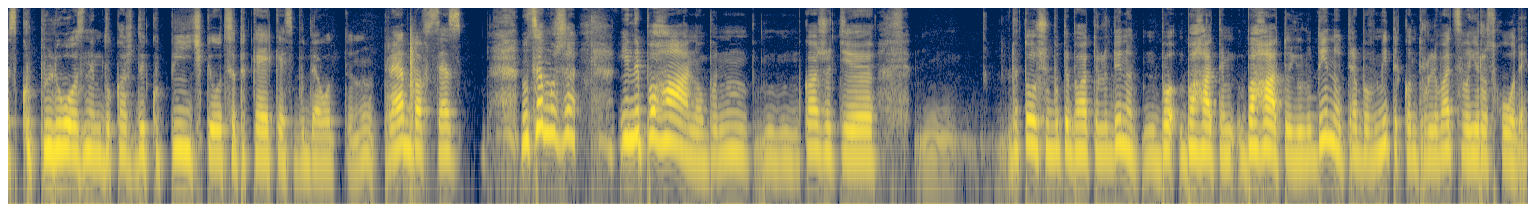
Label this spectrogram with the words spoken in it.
скрупульозним до кожної копійки, оце таке якесь буде. От, ну, треба все Ну, це може і непогано, бо ну, кажуть, е, для того, щоб бути багато людиною, багатим, багатою людиною, треба вміти контролювати свої розходи.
